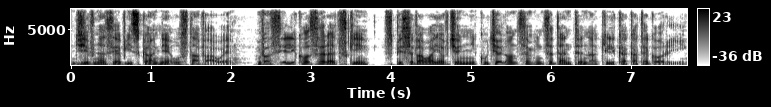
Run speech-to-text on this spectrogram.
dziwne zjawiska nie ustawały. Wasiliko Zerecki spisywała je w dzienniku dzielącym incydenty na kilka kategorii.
